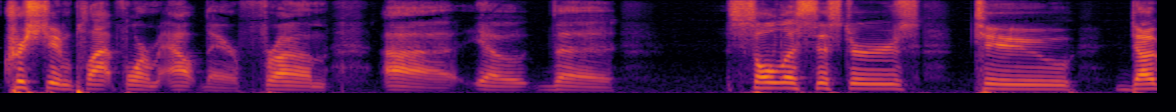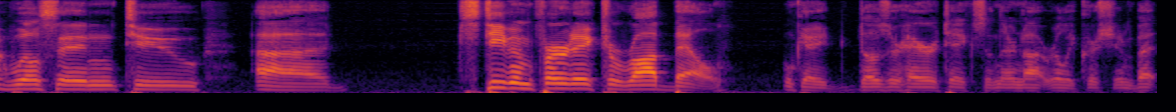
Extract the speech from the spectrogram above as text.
Christian platform out there, from uh, you know the Sola Sisters to Doug Wilson to uh, Steven Furtick to Rob Bell. Okay, those are heretics and they're not really Christian, but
